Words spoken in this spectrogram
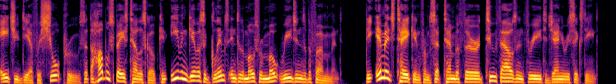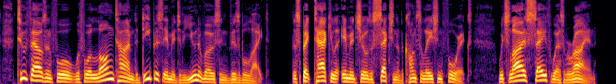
HUDF for short, proves that the Hubble Space Telescope can even give us a glimpse into the most remote regions of the firmament. The image taken from September 3, 2003 to January 16, 2004 was for a long time the deepest image of the universe in visible light. The spectacular image shows a section of the constellation Fornax, which lies southwest of Orion.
